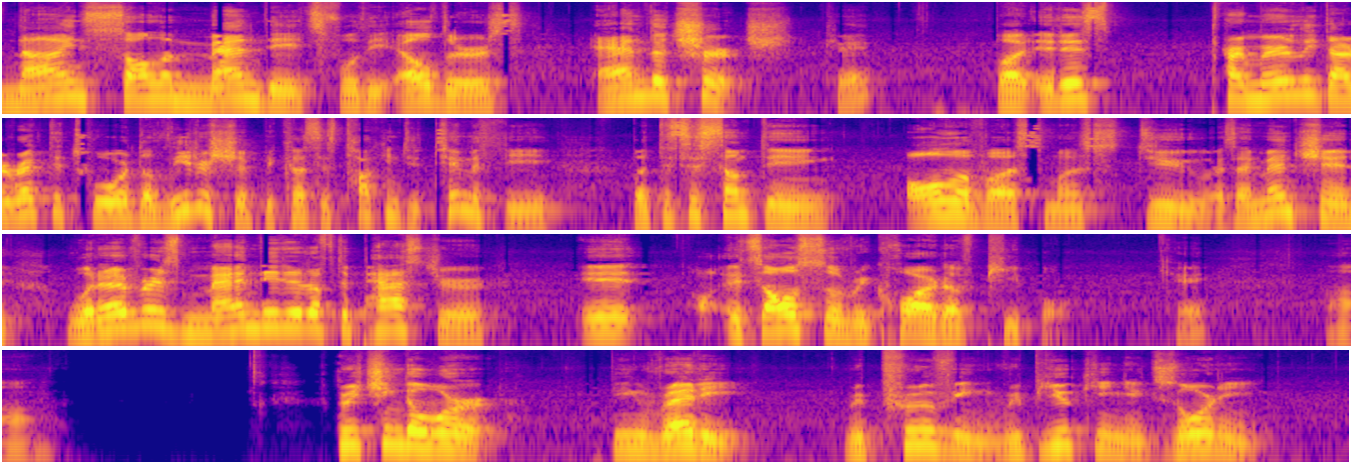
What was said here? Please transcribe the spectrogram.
nine solemn mandates for the elders and the church. Okay, but it is primarily directed toward the leadership because it's talking to Timothy. But this is something all of us must do. As I mentioned, whatever is mandated of the pastor, it it's also required of people. Okay, um, preaching the word, being ready, reproving, rebuking, exhorting,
